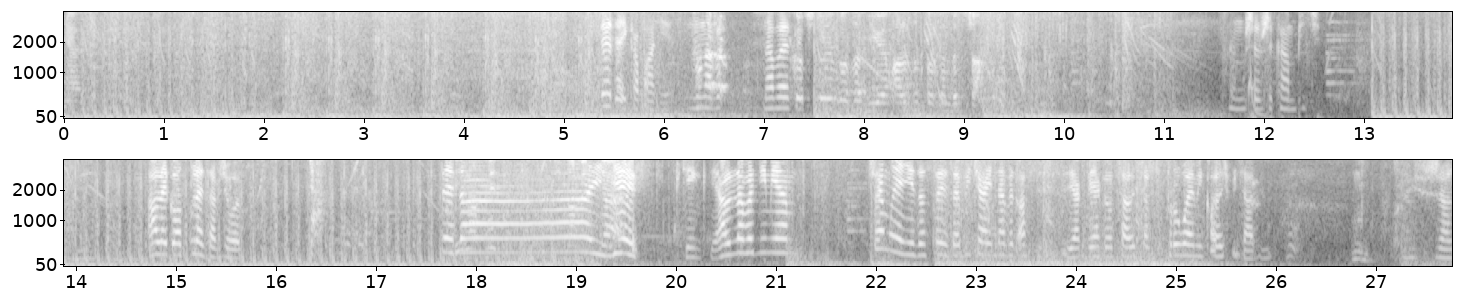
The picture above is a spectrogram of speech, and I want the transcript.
Nie. Dedaj kapanie. No nawet, nawet Skoczyłem go, zabiłem, ale został ten bez czachu. muszę przykampić. Ale go od pleca wziąłem. Dynamit. Jest! Pięknie, ale nawet nie miałem... Czemu ja nie dostaję zabicia i nawet asysty? Jakby ja go cały czas prułem i koleś mi zabił. Żal.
